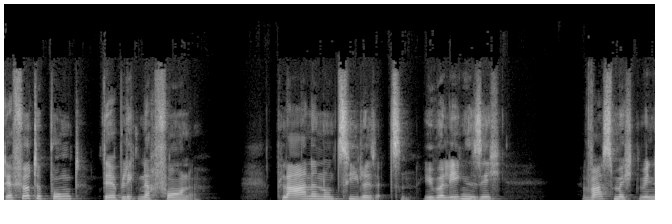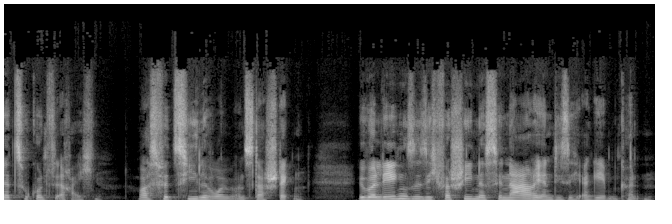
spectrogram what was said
Der vierte Punkt, der Blick nach vorne. Planen und Ziele setzen. Überlegen Sie sich, was möchten wir in der Zukunft erreichen? Was für Ziele wollen wir uns da stecken? Überlegen Sie sich verschiedene Szenarien, die sich ergeben könnten.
